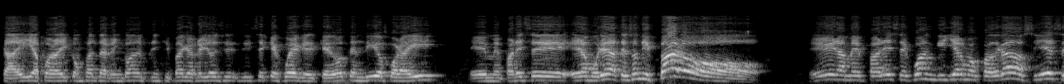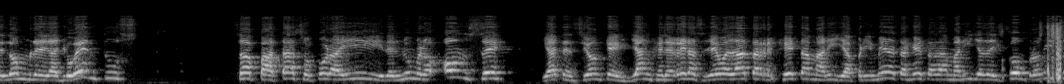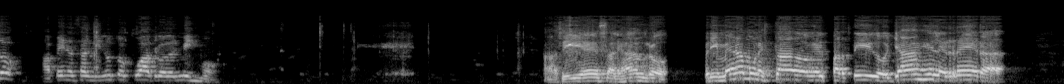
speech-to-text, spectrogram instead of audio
Caía por ahí con falta de rincón. El principal guerrero dice, que juegue. Quedó tendido por ahí. Eh, me parece, era Muriel. Atención, disparo. Era, me parece, Juan Guillermo Cuadrado. Si es el hombre de la Juventus. Zapatazo por ahí del número 11 y atención que Yángel Herrera se lleva la tarjeta amarilla. Primera tarjeta de amarilla del compromiso, apenas al minuto 4 del mismo. Así es, Alejandro. Primer amonestado en el partido, Yángel Herrera,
